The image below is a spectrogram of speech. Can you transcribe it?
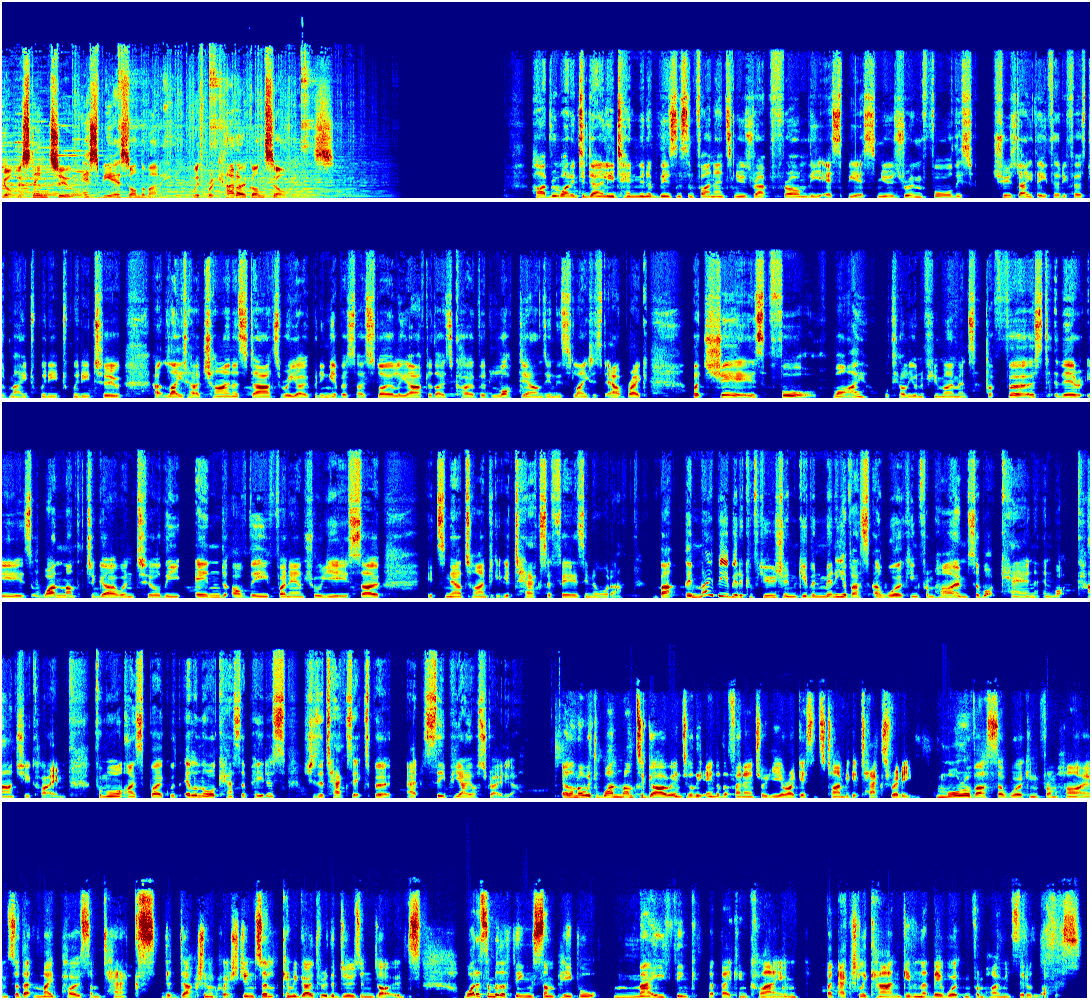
You're listening to SBS on the Money with Ricardo Gonçalves. Hi, everyone. It's a daily 10 minute business and finance news wrap from the SBS newsroom for this Tuesday, the 31st of May 2022. Uh, later, China starts reopening ever so slowly after those COVID lockdowns in this latest outbreak. But shares fall. Why? We'll tell you in a few moments. But first, there is one month to go until the end of the financial year. So it's now time to get your tax affairs in order. But there may be a bit of confusion given many of us are working from home. So, what can and what can't you claim? For more, I spoke with Elinor Kasapidis. She's a tax expert at CPA Australia. Elinor, with one month to go until the end of the financial year, I guess it's time to get tax ready. More of us are working from home, so that may pose some tax deduction questions. So, can we go through the do's and don'ts? What are some of the things some people may think that they can claim, but actually can't, given that they're working from home instead of the office?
